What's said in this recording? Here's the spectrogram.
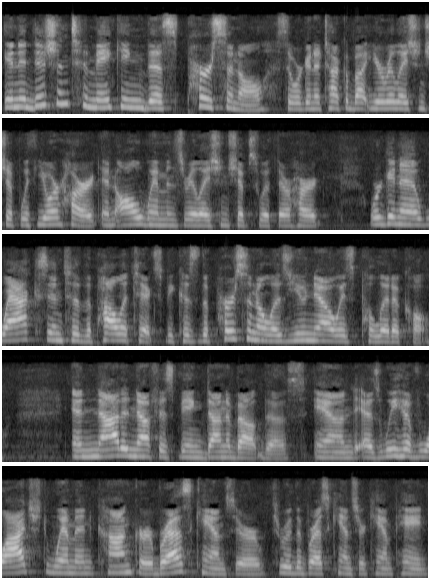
In addition to making this personal, so we're going to talk about your relationship with your heart and all women's relationships with their heart, we're going to wax into the politics because the personal, as you know, is political and not enough is being done about this. And as we have watched women conquer breast cancer through the breast cancer campaign,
